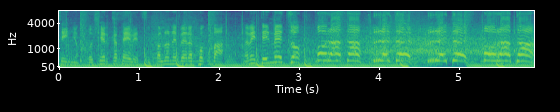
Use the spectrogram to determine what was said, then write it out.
sostegno, lo cerca Tevez, il pallone per Pogba, la mette in mezzo, Morata, rete, rete, Morata,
